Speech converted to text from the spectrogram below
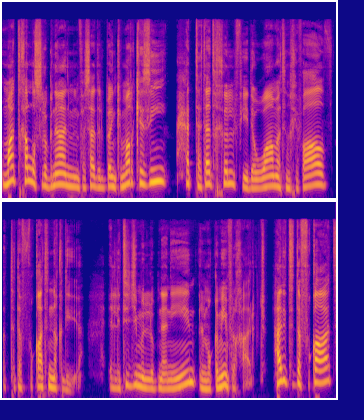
وما تخلص لبنان من فساد البنك المركزي حتى تدخل في دوامة انخفاض التدفقات النقدية اللي تجي من اللبنانيين المقيمين في الخارج هذه التدفقات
